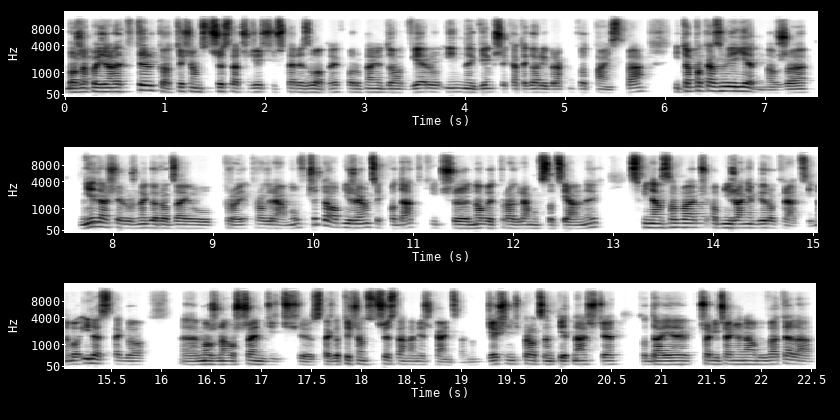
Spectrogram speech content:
można powiedzieć nawet tylko 1334 zł w porównaniu do wielu innych większych kategorii w rachunku od państwa. I to pokazuje jedno, że nie da się różnego rodzaju pro programów, czy to obniżających podatki, czy nowych programów socjalnych, sfinansować obniżaniem biurokracji. No bo ile z tego e, można oszczędzić, z tego 1300 na mieszkańca? No 10%, 15% to daje w przeliczeniu na obywatela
